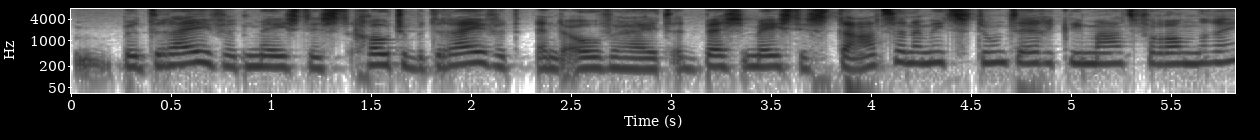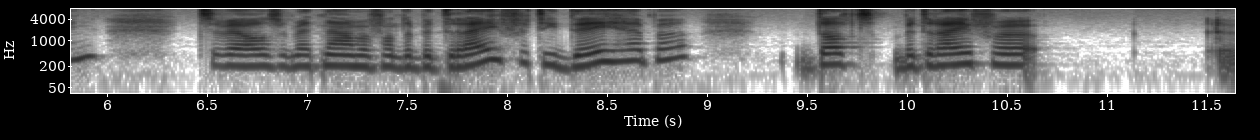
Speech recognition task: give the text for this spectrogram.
bedrijven het meest is, grote bedrijven en de overheid het best, meest in staat zijn om iets te doen tegen klimaatverandering. Terwijl ze met name van de bedrijven het idee hebben dat bedrijven uh,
